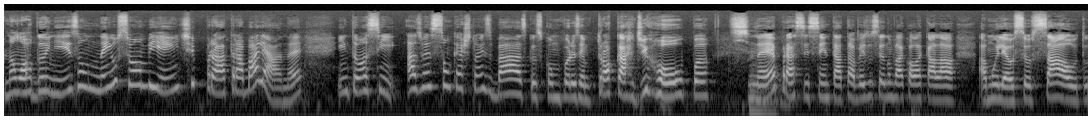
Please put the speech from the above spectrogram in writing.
não organizam nem o seu ambiente para trabalhar, né? Então, assim, às vezes são questões básicas, como, por exemplo, trocar de roupa, Sim. né? Para se sentar. Talvez você não vai colocar lá a mulher o seu salto,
